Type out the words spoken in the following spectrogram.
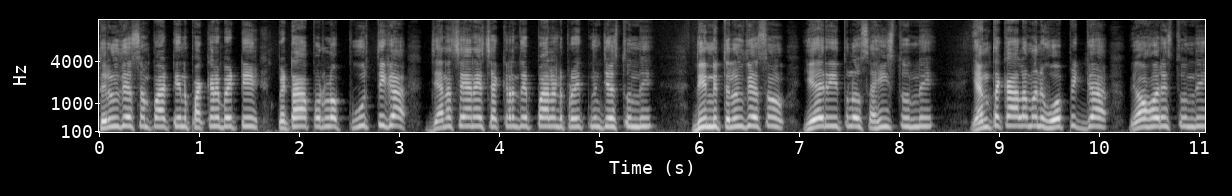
తెలుగుదేశం పార్టీని పక్కన పెట్టి పిఠాపురంలో పూర్తిగా జనసేన చక్రం తిప్పాలని ప్రయత్నం చేస్తుంది. దీన్ని తెలుగుదేశం ఏ రీతిలో సహిస్తుంది? ఎంతకాలమని ఓపిక్గా వ్యవహరిస్తుంది?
